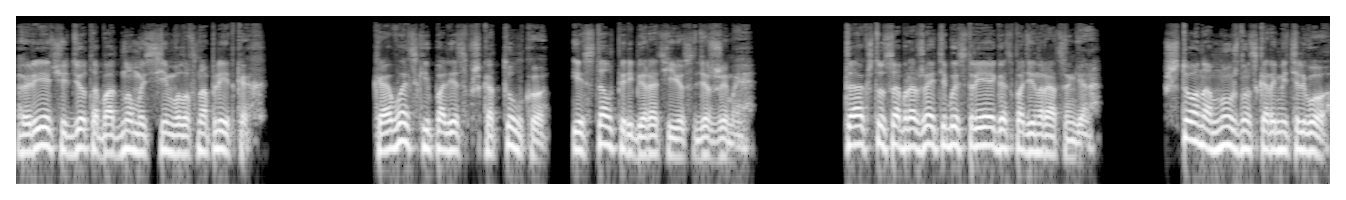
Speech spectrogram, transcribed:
Речь идет об одном из символов на плитках. Ковальский полез в шкатулку и стал перебирать ее содержимое. «Так что соображайте быстрее, господин Ратцингер. Что нам нужно скормить льву?»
